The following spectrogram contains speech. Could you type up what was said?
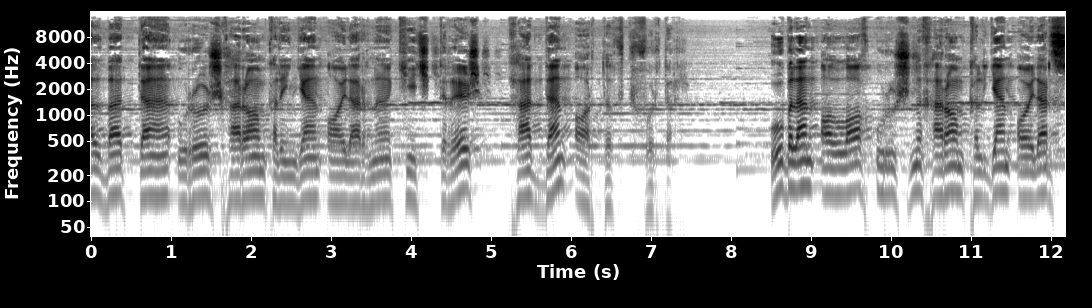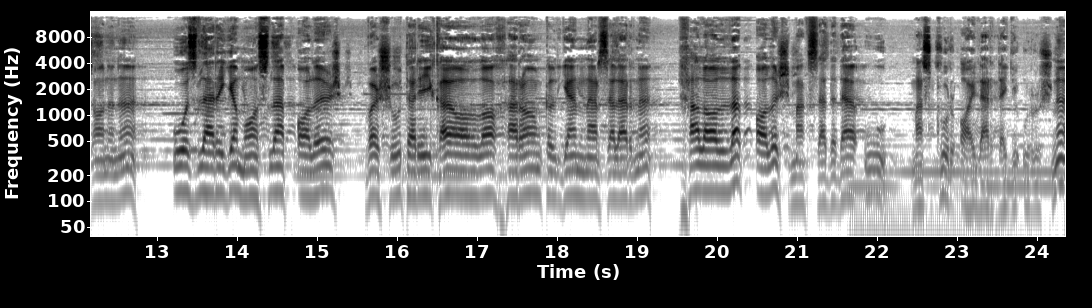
Albatta urush harom qilingan oylarni kechiktirish haddan ortiq kufrdir. U bilan Alloh urushni harom qilgan oylar sonini o'zlariga moslab olish va shu tariqa Alloh harom qilgan narsalarni halollab olish maqsadida u mazkur oylardagi urushni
